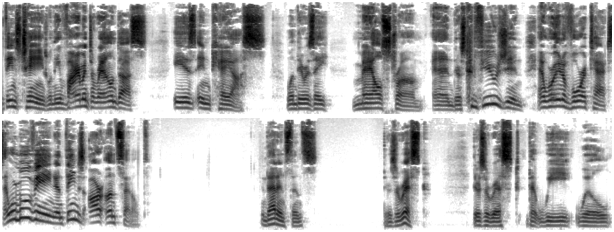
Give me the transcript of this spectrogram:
things change, when the environment around us is in chaos, when there is a maelstrom and there's confusion and we're in a vortex and we're moving and things are unsettled. In that instance, there's a risk. There's a risk that we will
